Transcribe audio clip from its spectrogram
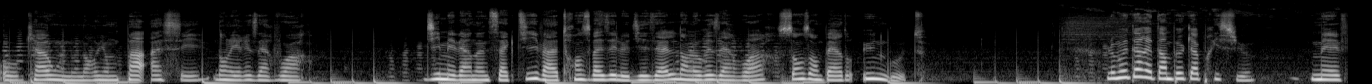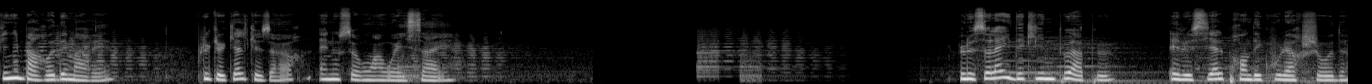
au cas où nous n'aurions pas assez dans les réservoirs. Jim et Vernon s'activent à transvaser le diesel dans le réservoir sans en perdre une goutte. Le moteur est un peu capricieux, mais finit par redémarrer plus que quelques heures et nous serons à Wayside. Le soleil décline peu à peu et le ciel prend des couleurs chaudes,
